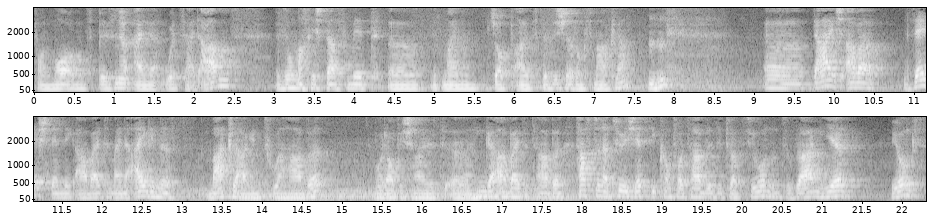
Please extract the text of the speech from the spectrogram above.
von morgens bis Ja. eine Uhrzeit abends, so mache ich das mit, äh, mit meinem Job als Versicherungsmakler. Äh, da ich aber selbstständig arbeite, meine eigene Makleragentur habe, worauf ich halt äh, hingearbeitet habe, hast du natürlich jetzt die komfortable Situation und zu sagen, hier, Jungs,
